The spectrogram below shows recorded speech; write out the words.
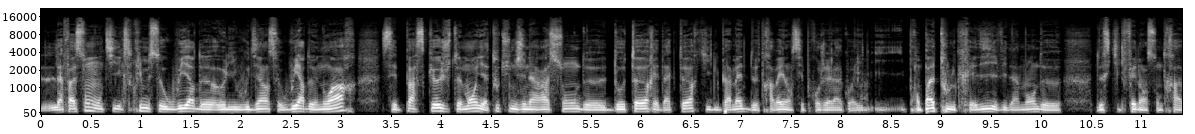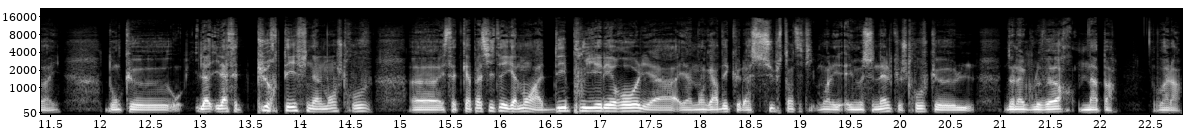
la façon dont il exprime ce weird hollywoodien, ce weird noir, c'est parce que justement il y a toute une génération d'auteurs et d'acteurs qui lui permettent de travailler dans ces projets-là. Quoi, il, il prend pas tout le crédit évidemment de de ce qu'il fait dans son travail. Donc euh, il a cette pureté finalement, je trouve, euh, et cette capacité également à dépouiller les rôles et à, et à n'en garder que la substantifique, moi émotionnelle que je trouve que Donald Glover n'a pas. Voilà.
